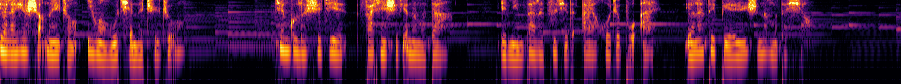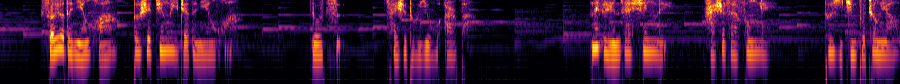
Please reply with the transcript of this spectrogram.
越来越少那种一往无前的执着。见过了世界，发现世界那么大，也明白了自己的爱或者不爱，原来对别人是那么的小。所有的年华都是经历者的年华，如此，才是独一无二吧。那个人在心里，还是在风里，都已经不重要了。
